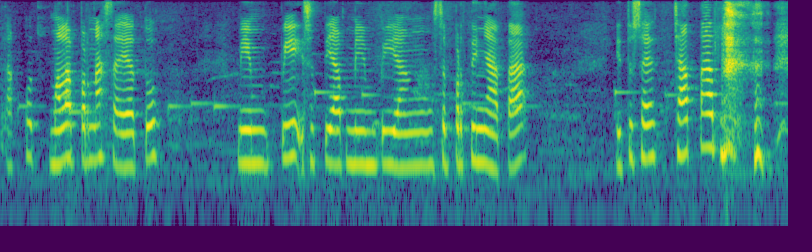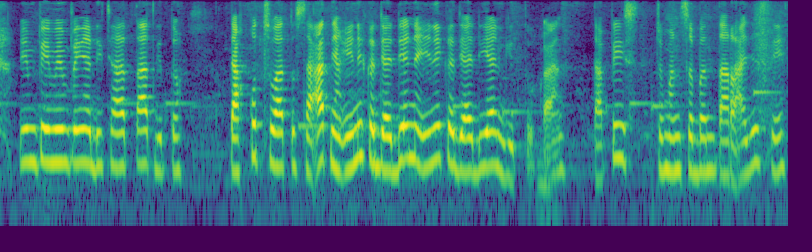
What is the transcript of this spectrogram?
takut. Malah pernah saya tuh mimpi setiap mimpi yang seperti nyata itu saya catat. Mimpi-mimpinya dicatat gitu. Takut suatu saat yang ini kejadian yang ini kejadian gitu kan. Tapi cuman sebentar aja sih.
